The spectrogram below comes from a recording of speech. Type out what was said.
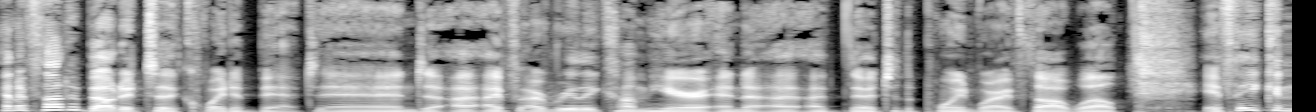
And i've thought about it uh, quite a bit and I, have I've really come here and uh, uh, to the point where i've thought well if they can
